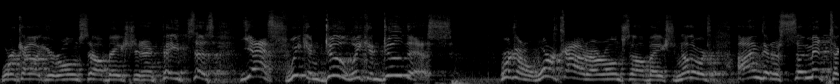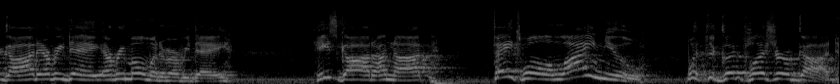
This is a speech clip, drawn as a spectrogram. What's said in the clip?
work out your own salvation, and faith says, Yes, we can do, we can do this. We're going to work out our own salvation. In other words, I'm going to submit to God every day, every moment of every day. He's God, I'm not. Faith will align you with the good pleasure of God.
